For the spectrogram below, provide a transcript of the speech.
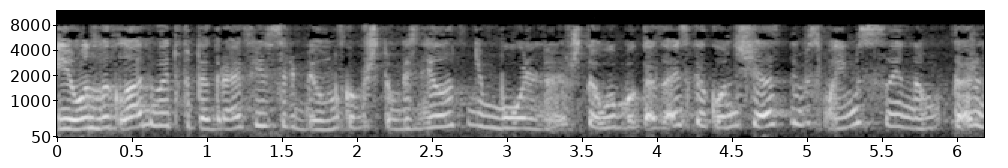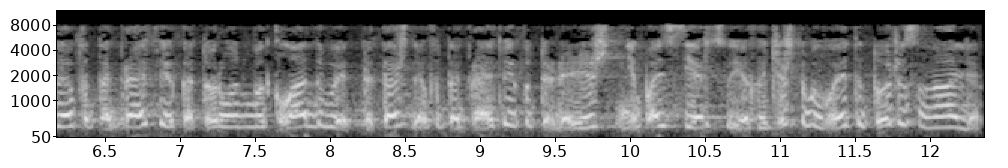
И он выкладывает фотографии с ребенком, чтобы сделать мне больно, чтобы показать, как он счастлив с моим сыном. Каждая фотография, которую он выкладывает, это каждая фотография, которая режет мне по сердцу. Я хочу, чтобы вы это тоже знали.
